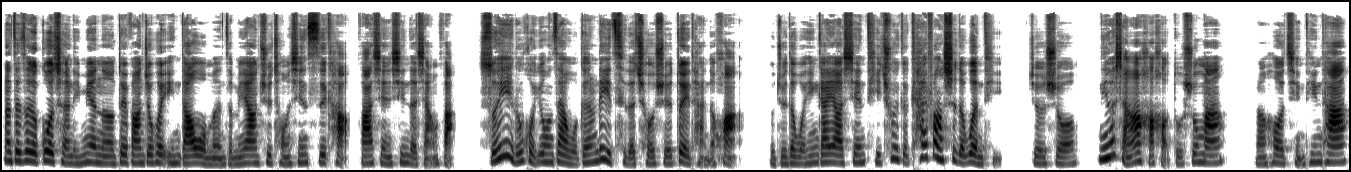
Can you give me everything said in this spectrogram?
那在这个过程里面呢，对方就会引导我们怎么样去重新思考，发现新的想法。所以，如果用在我跟丽慈的求学对谈的话，我觉得我应该要先提出一个开放式的问题，就是说，你有想要好好读书吗？然后，请听他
